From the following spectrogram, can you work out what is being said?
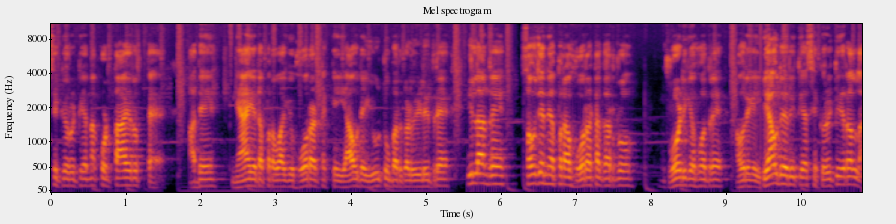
ಸೆಕ್ಯೂರಿಟಿಯನ್ನು ಕೊಡ್ತಾ ಇರುತ್ತೆ. ಅದೇ ನ್ಯಾಯದ ಪರವಾಗಿ ಹೋರಾಟಕ್ಕೆ ಯಾವುದೇ ಯೂಟ್ಯೂಬರ್ಗಳು ಇಳಿದರೆ, ಇಲ್ಲಾಂದರೆ ಸೌಜನ್ಯ ಪರ ಹೋರಾಟಗಾರರು ರೋಡಿಗೆ ಹೋದರೆ ಅವರಿಗೆ ಯಾವುದೇ ರೀತಿಯ ಸೆಕ್ಯೂರಿಟಿ ಇರಲ್ಲ.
